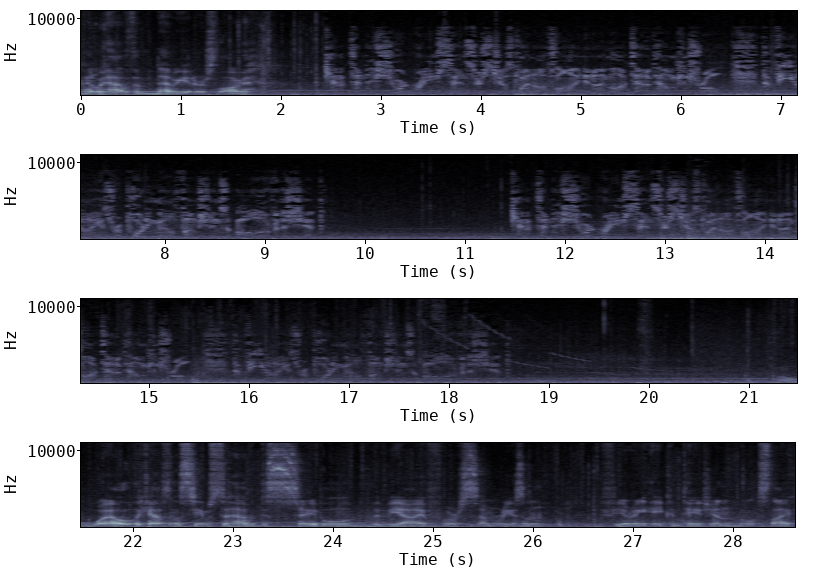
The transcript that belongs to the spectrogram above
And we have the navigator's log. Captain, short-range sensors just went offline and I'm locked out of helm control. Is reporting malfunctions all over the ship. Captain, short-range sensors just went offline and I'm locked out of helm control. The VI is reporting malfunctions all over the ship. Well, the captain seems to have disabled the VI for some reason. Fearing a contagion, looks like.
